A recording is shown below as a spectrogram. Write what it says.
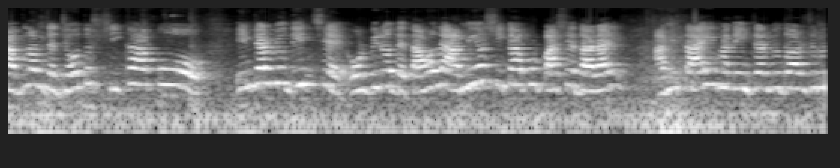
ভাবলাম যে যেহেতু শিখা আপু ইন্টারভিউ দিচ্ছে ওর বিরুদ্ধে তাহলে আমিও শিখা আপুর পাশে দাঁড়াই। আমি তাই মানে ইন্টারভিউ দেওয়ার জন্য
